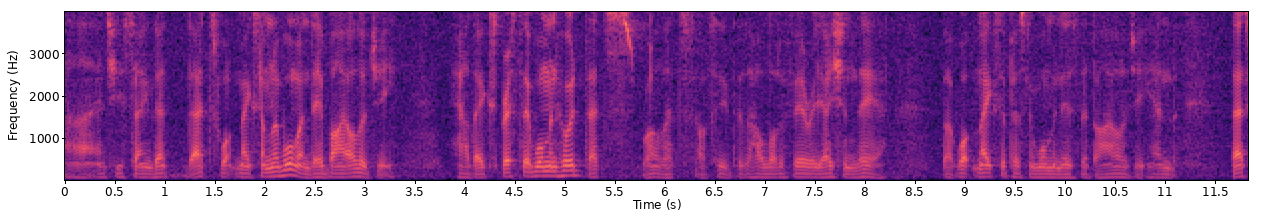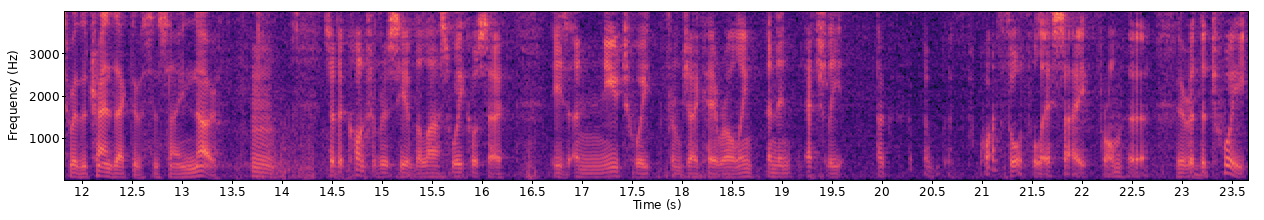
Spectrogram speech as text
Uh, and she's saying that that's what makes someone a woman, their biology. How they express their womanhood, that's, well, that's obviously, there's a whole lot of variation there. But what makes a person a woman is their biology. And That's where the trans activists are saying no. So the controversy of the last week or so is a new tweet from J.K. Rowling, and then actually quite thoughtful essay from her. Very. But the tweet,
